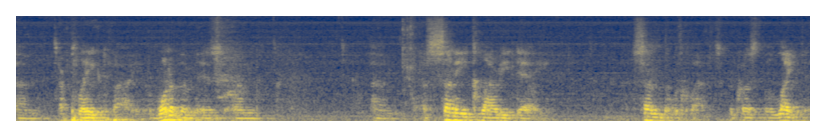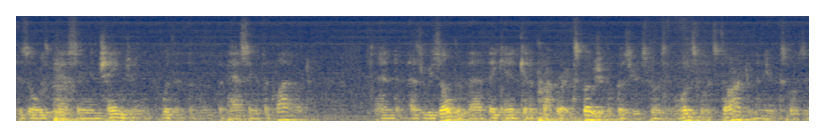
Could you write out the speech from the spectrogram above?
um, are plagued by. One of them is um, um, a sunny, cloudy day, sun but with clouds, because the light is always passing and changing with the, the passing of the cloud. And as a result of that, they can't get a proper exposure because you're exposing once when it's dark, and then you're exposing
